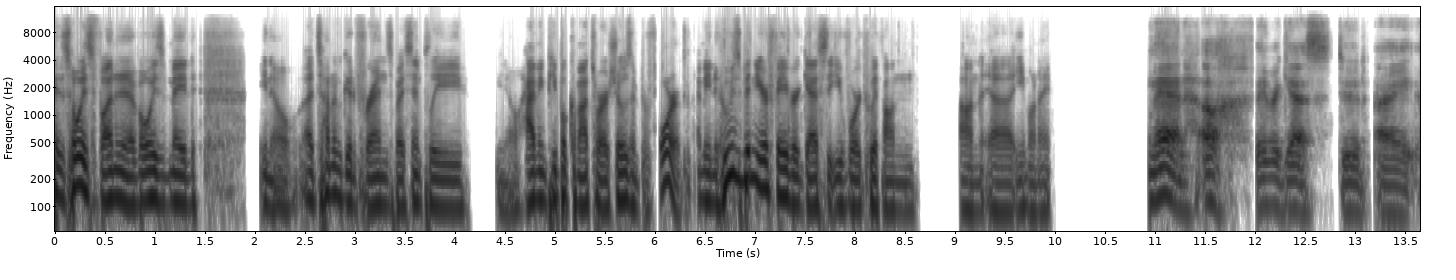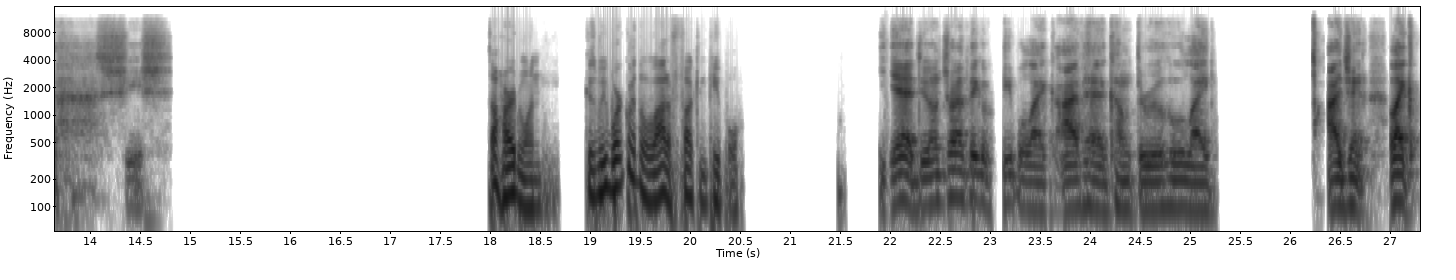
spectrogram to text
is always fun, and I've always made you know a ton of good friends by simply you know having people come out to our shows and perform. I mean, who's been your favorite guest that you've worked with on on uh, emo night? Man, oh, favorite guest, dude. All right, sheesh. It's a hard one because we work with a lot of fucking people. Yeah, dude. I'm trying to think of people like I've had come through who like I gen- like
